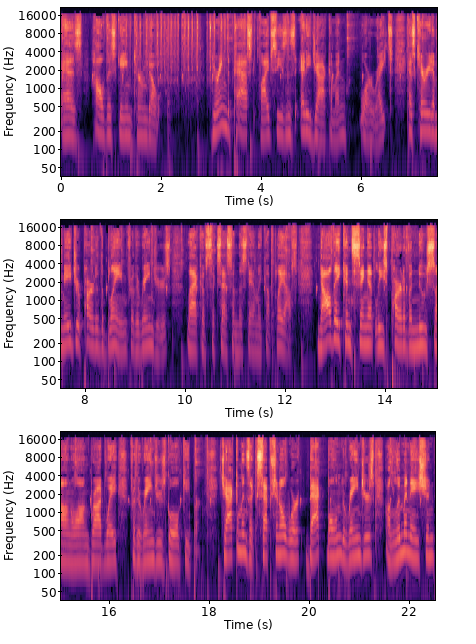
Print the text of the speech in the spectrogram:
as how this game turned out. During the past five seasons, Eddie Giacomin, Orr writes, has carried a major part of the blame for the Rangers' lack of success in the Stanley Cup playoffs. Now they can sing at least part of a new song along Broadway for the Rangers goalkeeper. Giacomin's exceptional work backboned the Rangers' elimination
